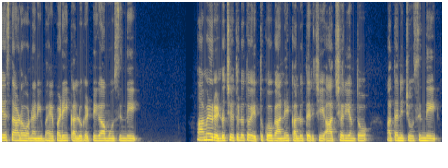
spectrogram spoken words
చేస్తాడోనని భయపడి కళ్ళు గట్టిగా మూసింది. ఆమెను రెండు చేతులతో ఎత్తుకోగానే కళ్ళు తెరిచి ఆశ్చర్యంతో అతన్ని చూసింది.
